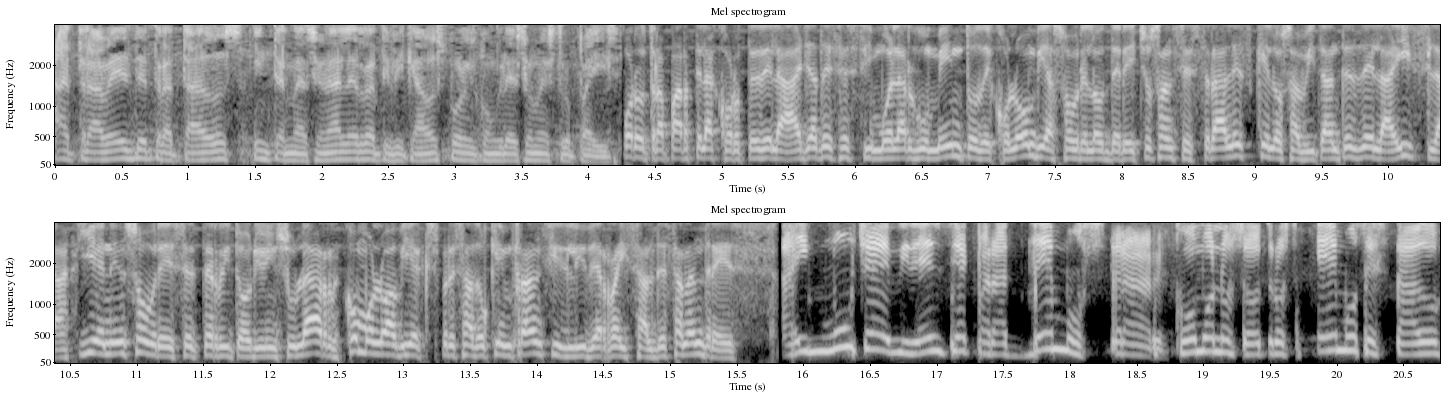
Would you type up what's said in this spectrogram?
a través de tratados internacionales ratificados por el Congreso de nuestro país. Por otra parte, la Corte de la Haya desestimó el argumento de Colombia sobre los derechos ancestrales que los habitantes de la isla tienen sobre ese territorio insular, como lo había expresado Ken Francis, líder raizal de San Andrés. Hay mucha evidencia para demostrar cómo nosotros hemos estado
